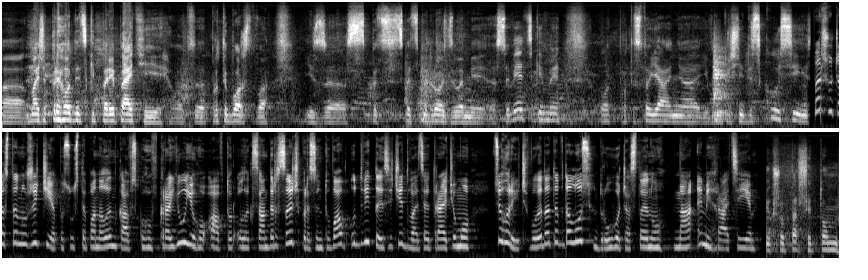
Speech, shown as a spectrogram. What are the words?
е, майже пригодницькі перипетії, от, е, протиборства із е, спецпідрозділами совєтськими, от, протистояння і внутрішні дискусії. Першу частину життєпису Степана Ленкавського в краю його автор Олександр Сич презентував у 2023-му. Цьогоріч видати вдалося другу частину на еміграції. Якщо перший том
